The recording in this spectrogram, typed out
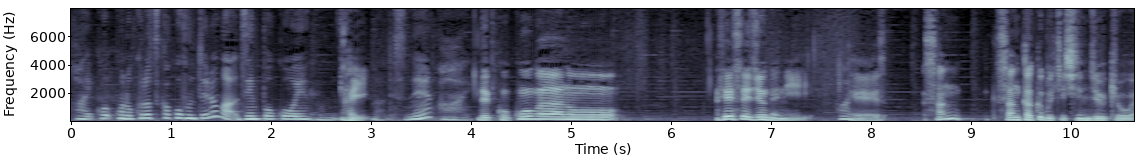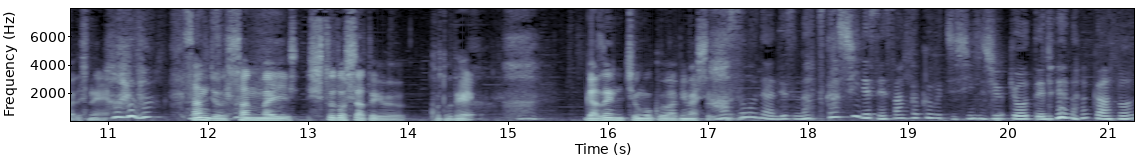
はい、ここの黒塚古墳というのが前方後円墳なんですね。はい、でここがあの平成10年に、はいえー、三三角淵真珠鏡がですね33枚出土したということで。がぜ注目を浴びました、ね、あそうなんです。懐かしいですね。三角淵真珠鏡ってね。なんかあの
